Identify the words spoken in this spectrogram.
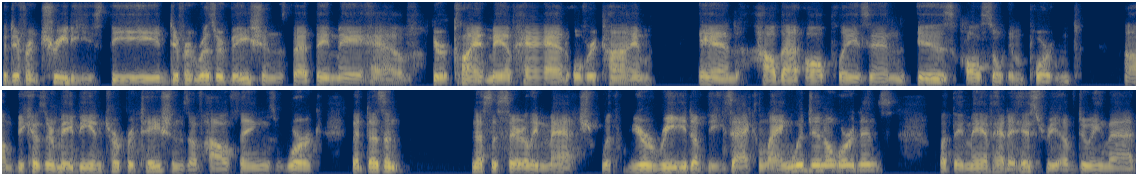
the different treaties, the different reservations that they may have, your client may have had over time, and how that all plays in is also important um, because there may be interpretations of how things work that doesn't necessarily match with your read of the exact language in an ordinance, but they may have had a history of doing that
